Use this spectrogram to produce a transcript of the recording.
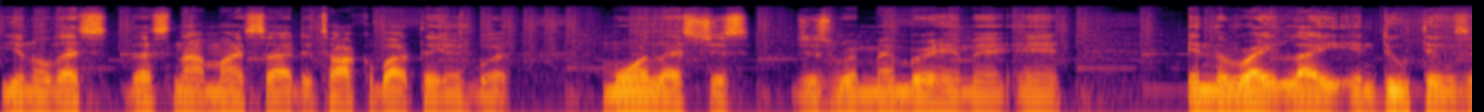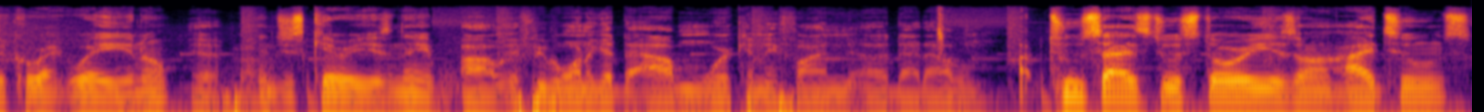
you know, that's that's not my side to talk about things, Yeah. but more or less just just remember him and, and in the right light and do things the correct way, you know, Yeah, probably. and just carry his name. Uh, if people want to get the album, where can they find uh, that album? Uh, Two sides to a story is on iTunes.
